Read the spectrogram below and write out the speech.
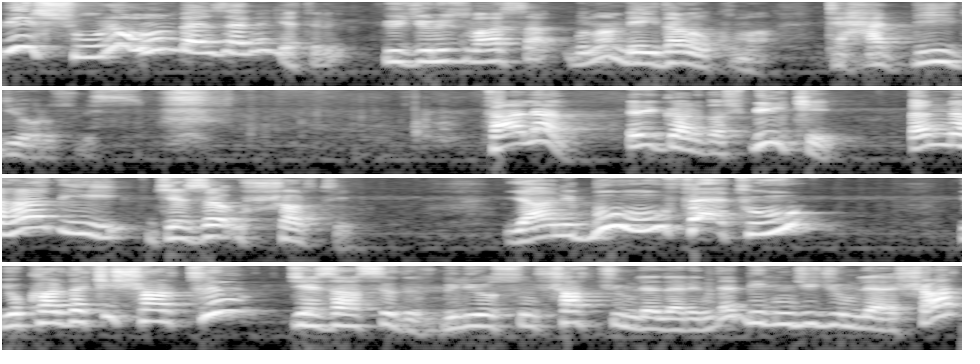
Bir sure onun benzerini getirin. Gücünüz varsa buna meydan okuma. Tehaddi diyoruz biz. Ta'lem ey kardeş bil ki enne hâzihi cezâ'u şartı. Yani bu fe'tu yukarıdaki şartın cezasıdır. Biliyorsun şart cümlelerinde birinci cümleye şart,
